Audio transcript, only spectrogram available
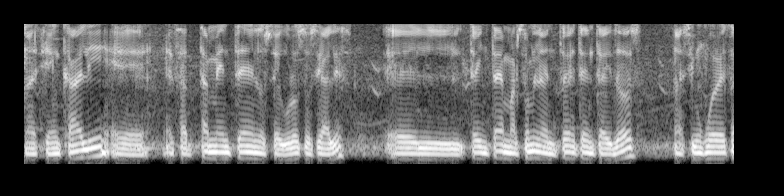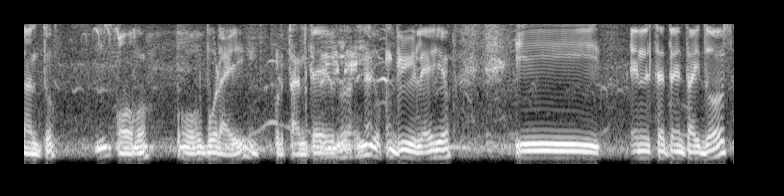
Nací en Cali, eh, exactamente en los seguros sociales. El 30 de marzo de 1972 nací un jueves santo. Ojo, ojo por ahí, importante eso. Privilegio. un privilegio. Y en el 72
